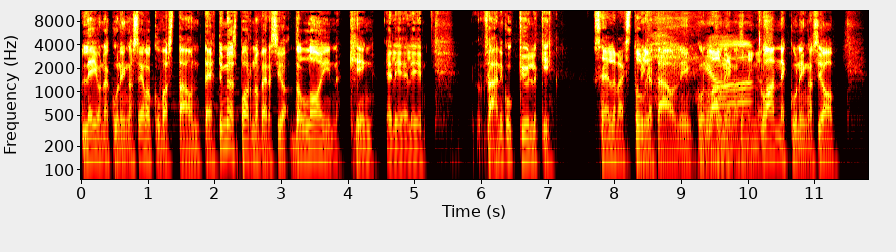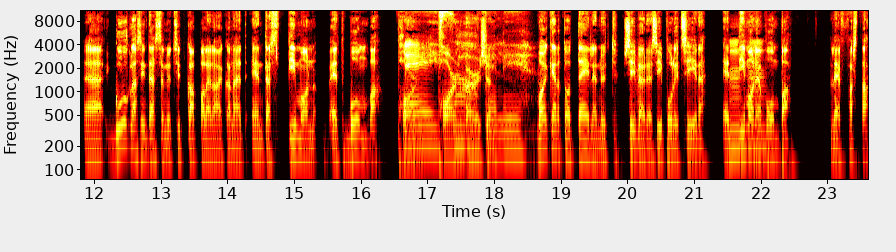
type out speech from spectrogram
Leijona kuningas elokuvasta on tehty myös pornoversio The Loin King, eli, eli vähän niin kuin kylki, Selväksi tuli. mikä tämä on niin kuin Joo. kuningas. Lannekuningas. Lannekuningas, joo. Äh, googlasin tässä nyt sitten kappaleen aikana, että entäs Timon et Bumba porn, Ei porn version. Voin kertoa teille nyt siveyden sipulit siinä, että mm-hmm. Timon ja Pumba leffasta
